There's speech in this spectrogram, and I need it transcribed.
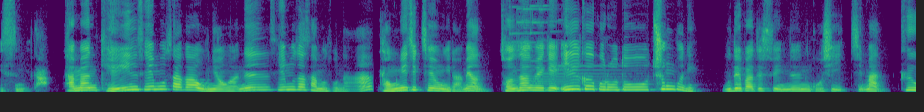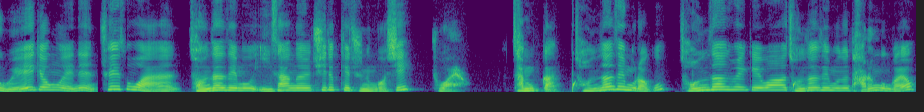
있습니다. 다만 개인 세무사가 운영하는 세무사 사무소나 격리직 채용이라면 전산회계 1급으로도 충분히 우대받을 수 있는 곳이 있지만 그 외의 경우에는 최소한 전산세무 이상을 취득해 주는 것이 좋아요. 잠깐, 전산세무라고? 전산회계와 전산세무는 다른 건가요?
